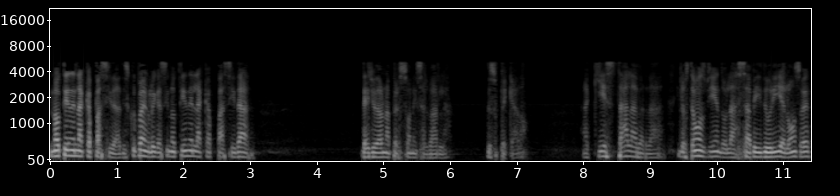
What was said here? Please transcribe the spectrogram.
No tienen la capacidad, disculpen que lo diga así, no tienen la capacidad de ayudar a una persona y salvarla de su pecado. Aquí está la verdad. Y lo estamos viendo, la sabiduría, lo vamos a ver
